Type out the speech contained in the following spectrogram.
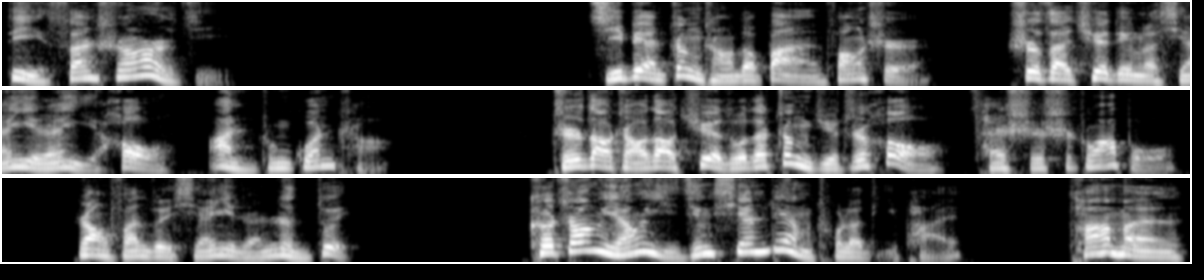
第三十二集。即便正常的办案方式是在确定了嫌疑人以后暗中观察，直到找到确凿的证据之后才实施抓捕，让犯罪嫌疑人认罪。可张扬已经先亮出了底牌，他们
